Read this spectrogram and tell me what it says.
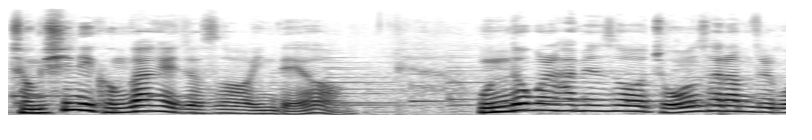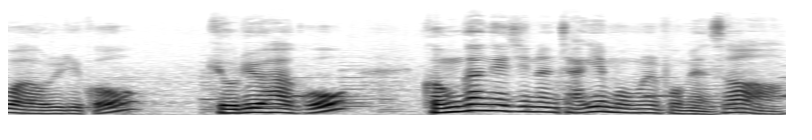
정신이 건강해져서인데요. 운동을 하면서 좋은 사람들과 어울리고 교류하고 건강해지는 자기 몸을 보면서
